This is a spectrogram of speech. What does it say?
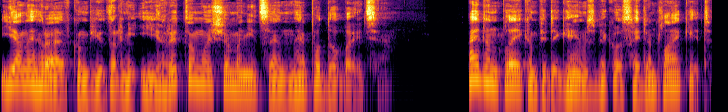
Я не граю в комп'ютерні ігри, тому що мені це не подобається. I don't play computer games because I don't like it.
